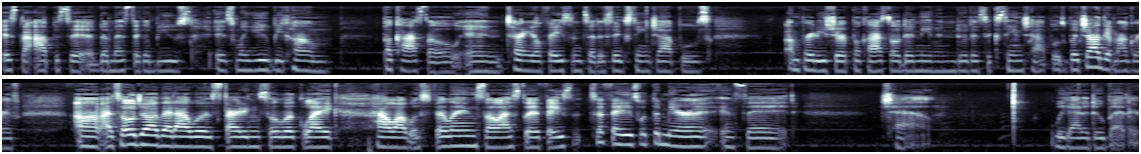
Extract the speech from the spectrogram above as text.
it's the opposite of domestic abuse. It's when you become Picasso and turn your face into the Sistine Chapels. I'm pretty sure Picasso didn't even do the Sistine Chapels, but y'all get my grift. Um, I told y'all that I was starting to look like how I was feeling, so I stood face to face with the mirror and said, Child, we got to do better.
